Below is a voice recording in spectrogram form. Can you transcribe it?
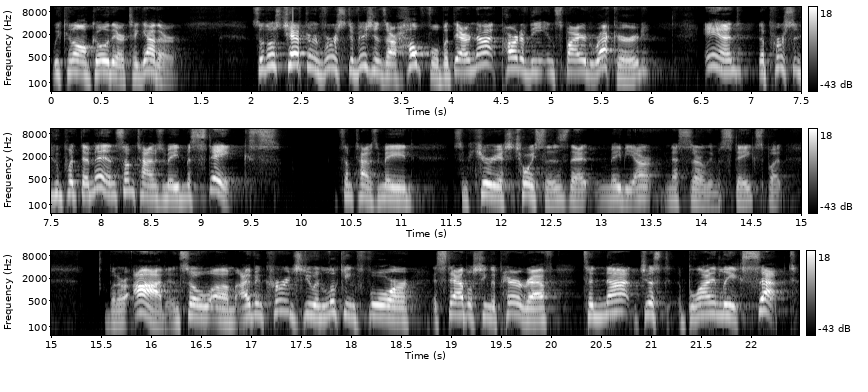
we can all go there together. So those chapter and verse divisions are helpful, but they are not part of the inspired record. And the person who put them in sometimes made mistakes, sometimes made some curious choices that maybe aren't necessarily mistakes, but, but are odd. And so um, I've encouraged you in looking for establishing the paragraph to not just blindly accept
